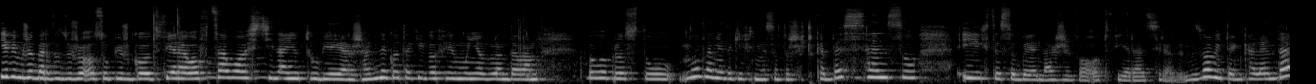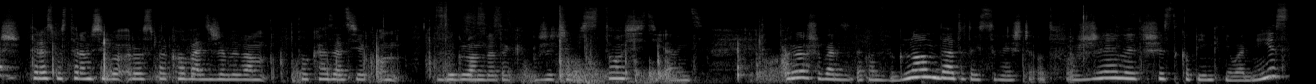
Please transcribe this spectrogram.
Ja wiem, że bardzo dużo osób już go otwierało w całości na YouTubie. Ja żadnego takiego filmu nie oglądałam. Bo po prostu, no dla mnie takie filmy są troszeczkę bez sensu i chcę sobie na żywo otwierać razem z Wami ten kalendarz. Teraz postaram się go rozpakować, żeby Wam pokazać, jak on wygląda tak w rzeczywistości, a więc proszę bardzo, tak on wygląda. Tutaj sobie jeszcze otworzymy, wszystko pięknie, ładnie jest.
